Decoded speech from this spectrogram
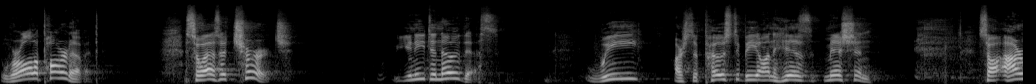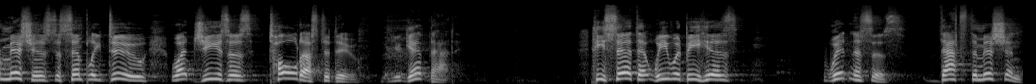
We're all a part of it. So, as a church, you need to know this. We are supposed to be on his mission. So, our mission is to simply do what Jesus told us to do. You get that? He said that we would be his witnesses. That's the mission.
